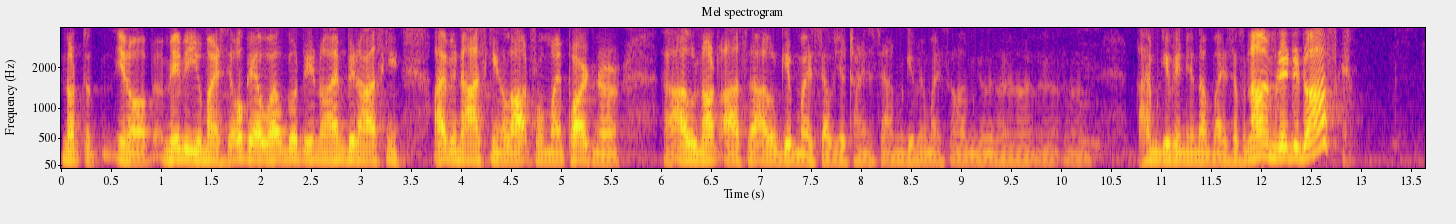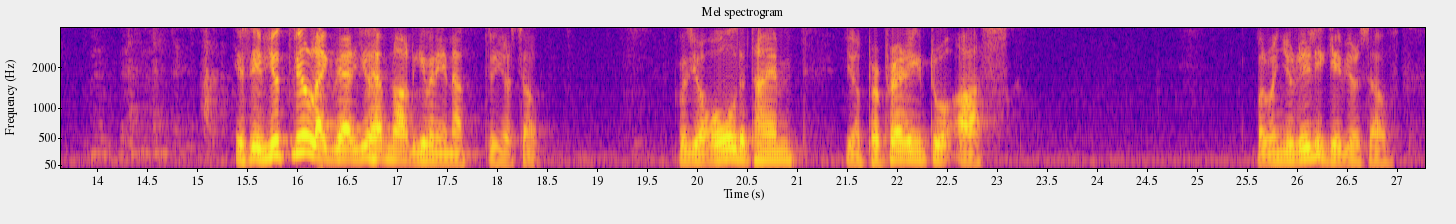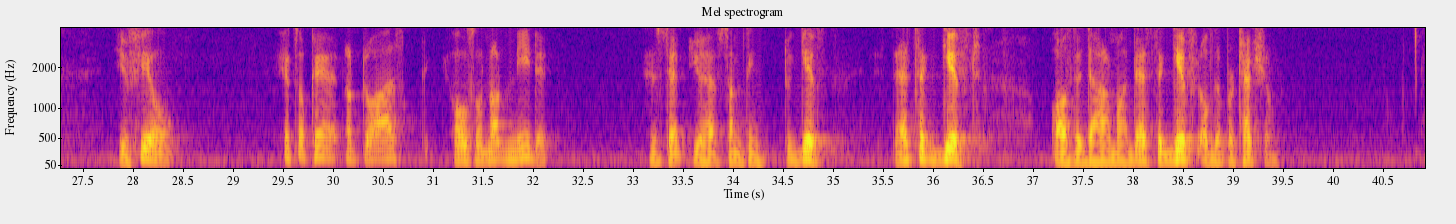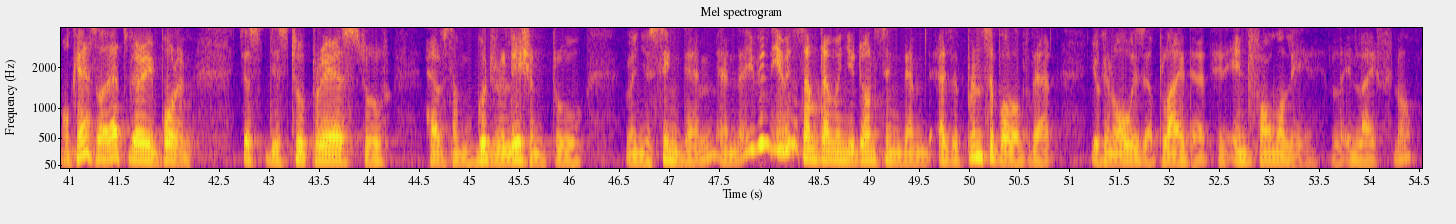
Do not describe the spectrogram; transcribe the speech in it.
Not to, you know, maybe you might say, okay, well, good, you know, I've been asking, I've been asking a lot from my partner. Uh, I will not ask I will give myself. You're trying to say, I'm giving myself, I'm giving, uh I'm giving enough myself. Now I'm ready to ask. You see, if you feel like that, you have not given enough to yourself. Because you're all the time, you're preparing to ask. But when you really give yourself, you feel it's okay not to ask, also not need it. Instead, you have something to give. That's the gift of the Dharma. That's the gift of the protection. Okay, so that's very important. Just these two prayers to have some good relation to when you sing them. And even, even sometimes when you don't sing them, as a principle of that, you can always apply that informally in life, no?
